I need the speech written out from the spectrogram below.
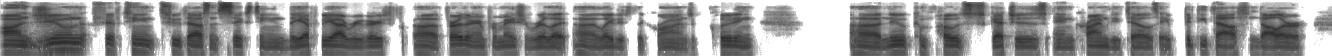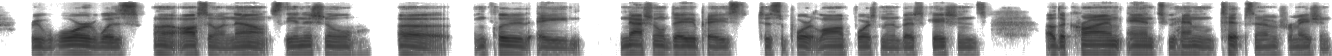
On Hmm. June 15, 2016, the FBI reveals uh, further information rela- uh, related to the crimes, including uh, new composed sketches and crime details. A $50,000 reward was uh, also announced. The initial uh, included a national database to support law enforcement investigations of the crime and to handle tips and information.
